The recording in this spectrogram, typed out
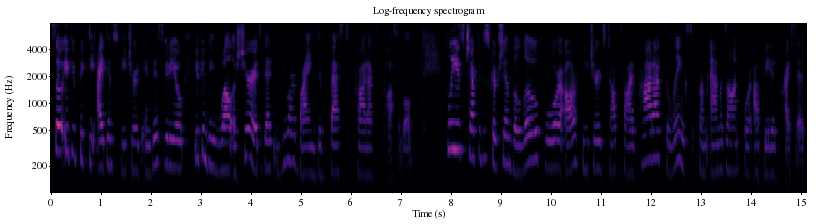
So if you pick the items featured in this video, you can be well assured that you are buying the best product possible. Please check the description below for our featured top 5 product links from Amazon for updated prices.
